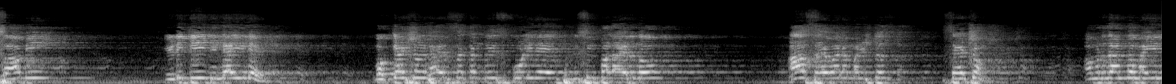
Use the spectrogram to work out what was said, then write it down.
സ്വാമി ഇടുക്കി ജില്ലയിലെ വൊക്കേഷണൽ ഹയർ സെക്കൻഡറി സ്കൂളിലെ പ്രിൻസിപ്പളായിരുന്നു ആ സേവനം അനുഷ്ഠിച്ച ശേഷം അമൃതാനന്ദമയിൽ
